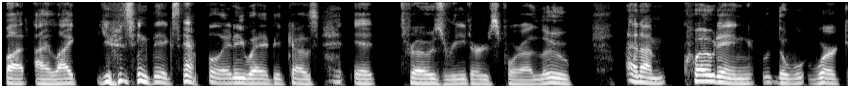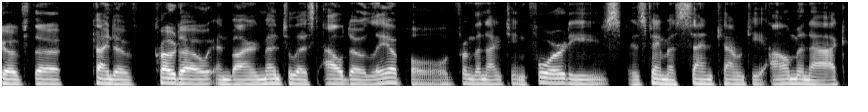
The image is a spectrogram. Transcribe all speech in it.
But I like using the example anyway because it throws readers for a loop. And I'm quoting the work of the kind of proto environmentalist Aldo Leopold from the 1940s, his famous Sand County Almanac,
